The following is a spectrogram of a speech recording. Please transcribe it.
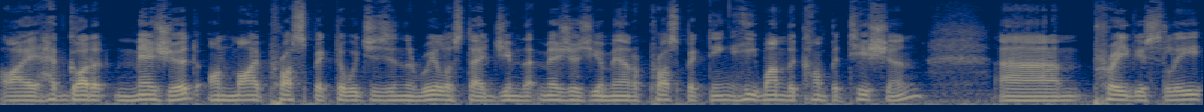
I have got it measured on my prospector, which is in the real estate gym that measures your amount of prospecting. He won the competition um, previously,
